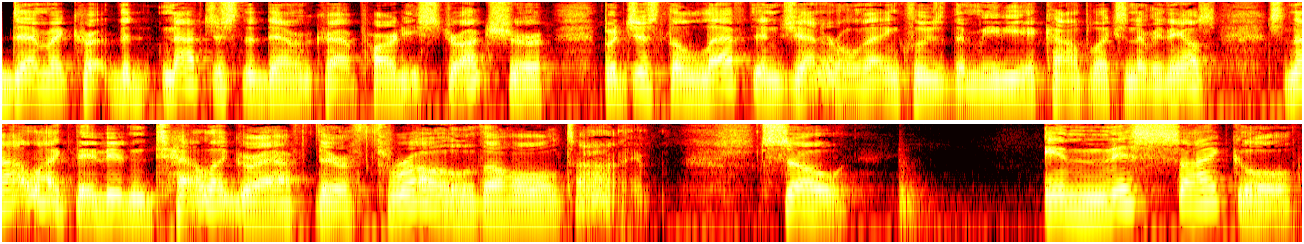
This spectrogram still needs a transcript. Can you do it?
Democrat, the, not just the Democrat Party structure, but just the left in general. That includes the media complex and everything else. It's not like they didn't telegraph their throw the whole time. So in this cycle,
